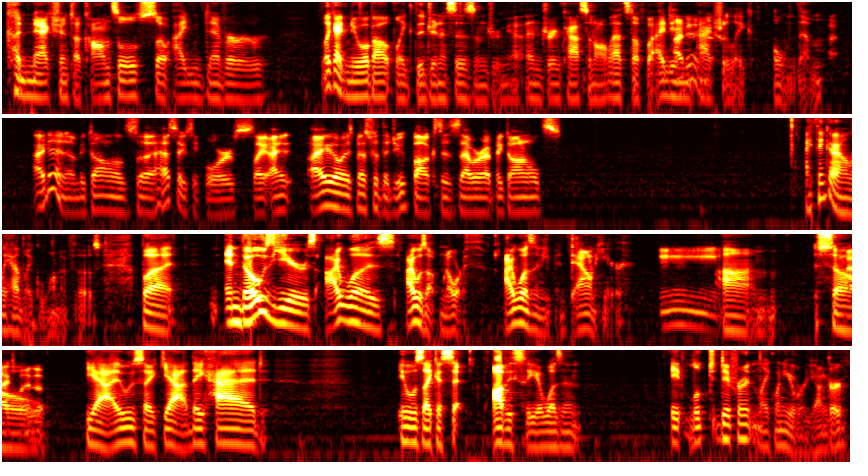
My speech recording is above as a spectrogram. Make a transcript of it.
connection to consoles so i never like I knew about like the Genesis and Dream and Dreamcast and all that stuff, but I didn't, didn't. actually like own them. I didn't know McDonald's uh, has 64s. Like I, I always mess with the jukeboxes that were at McDonald's. I think I only had like one of those. But in those years, I was I was up north. I wasn't even down here. Mm. Um, so yeah, it was like yeah, they had. It was like a set. Obviously, it wasn't. It looked different, like when you were younger,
